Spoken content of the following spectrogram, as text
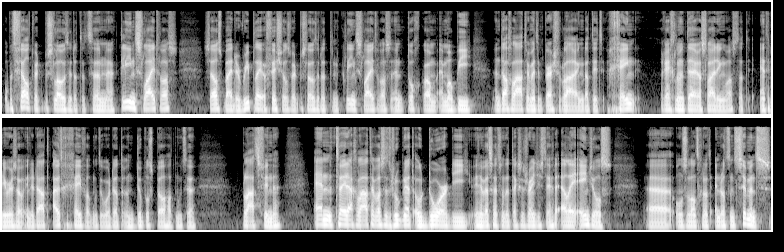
Op het veld werd besloten dat het een uh, clean slide was. Zelfs bij de replay officials werd besloten dat het een clean slide was. En toch kwam MLB een dag later met een persverklaring dat dit geen reglementaire sliding was. Dat Anthony Rizzo inderdaad uitgegeven had moeten worden. Dat er een dubbelspel had moeten plaatsvinden. En twee dagen later was het Rooknet Odor die in een wedstrijd van de Texas Rangers tegen de LA Angels uh, onze landgenoot Andrelton Simmons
